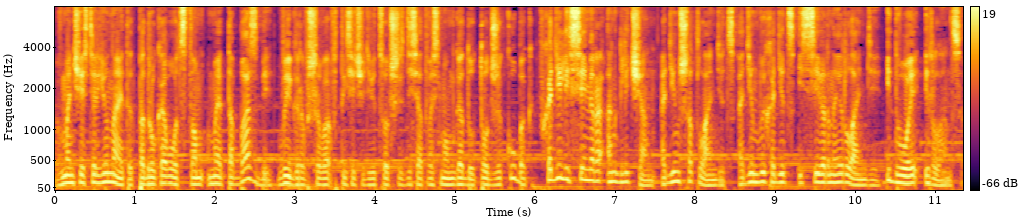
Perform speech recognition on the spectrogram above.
В Манчестер Юнайтед под руководством Мэтта Басби, выигравшего в 1968 году тот же кубок, входили семеро англичан, один шотландец, один выходец из Северной Ирландии и двое ирландцев.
